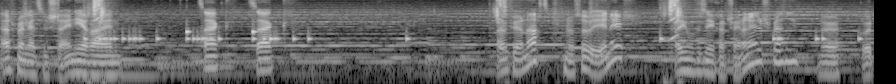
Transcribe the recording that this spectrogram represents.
Erstmal den ganzen Stein hier rein. Zack, zack. 384? Nur so wenig? Habe ich muss hier gerade Steine reingeschmissen? Nö, gut.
